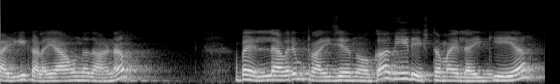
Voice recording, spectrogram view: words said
കഴുകി കളയാവുന്നതാണ്. അപ്പോൾ എല്ലാവരും ട്രൈ ചെയ്ത് നോക്കുക. വീഡിയോ ഇഷ്ടമായി ലൈക്ക് ചെയ്യുക.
